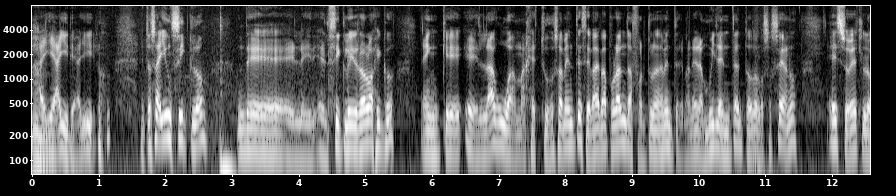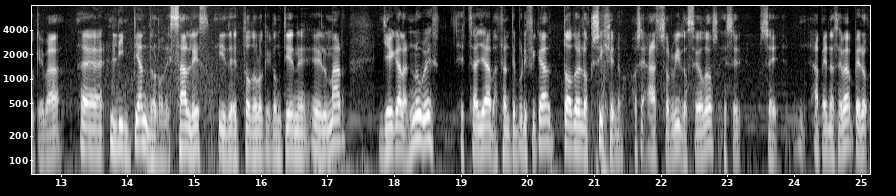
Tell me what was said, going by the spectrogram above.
hay aire allí. ¿no? Entonces hay un ciclo, de, el, el ciclo hidrológico, en que el agua majestuosamente se va evaporando, afortunadamente de manera muy lenta en todos los océanos. Eso es lo que va eh, limpiándolo de sales y de todo lo que contiene el mar, llega a las nubes, está ya bastante purificado, todo el oxígeno, o sea, ha absorbido CO2, ese se, apenas se va, pero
